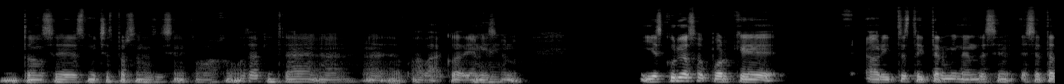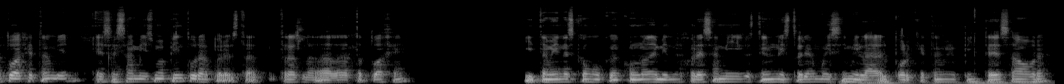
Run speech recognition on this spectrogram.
Entonces muchas personas dicen como vamos a pintar a, a, a Baco, a Dionisio. ¿no? Y es curioso porque ahorita estoy terminando ese, ese tatuaje también. Es esa misma pintura, pero está trasladada a tatuaje. Y también es como que con uno de mis mejores amigos. Tiene una historia muy similar al por qué también pinté esa obra.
